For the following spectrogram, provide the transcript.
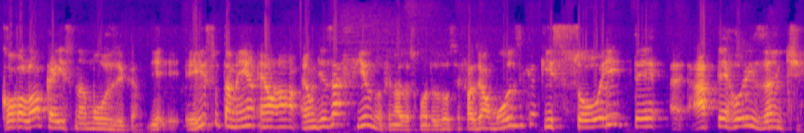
coloca isso na música? E isso também é, uma, é um desafio no final das contas, você fazer uma música que soe ter, aterrorizante.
